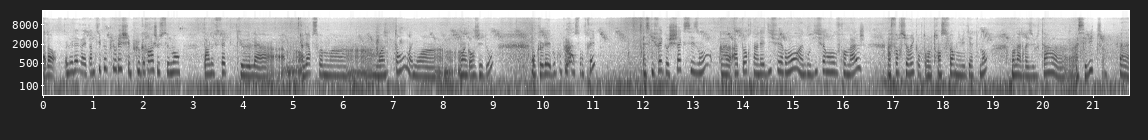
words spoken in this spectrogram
Alors, le lait va être un petit peu plus riche et plus gras, justement, par le fait que l'herbe soit moins, moins tendre et moins, moins gorgée d'eau. Donc, le lait est beaucoup plus concentré. Ce qui fait que chaque saison euh, apporte un lait différent, un goût différent au fromage. A fortiori, quand on le transforme immédiatement, on a le résultat euh, assez vite. Euh,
